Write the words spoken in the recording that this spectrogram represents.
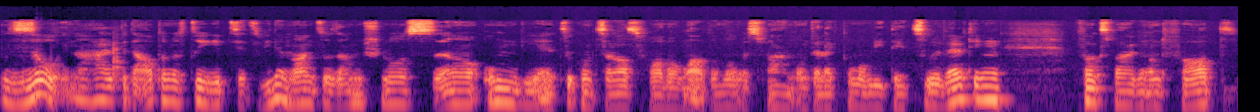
So, innerhalb der Autoindustrie gibt es jetzt wieder einen neuen Zusammenschluss, äh, um die Zukunftsherausforderungen autonomes Fahren und Elektromobilität zu bewältigen. Volkswagen und Ford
